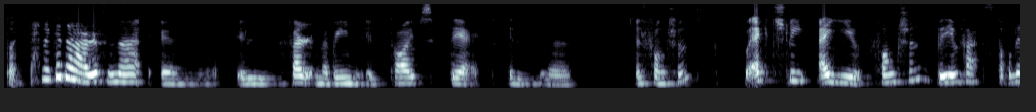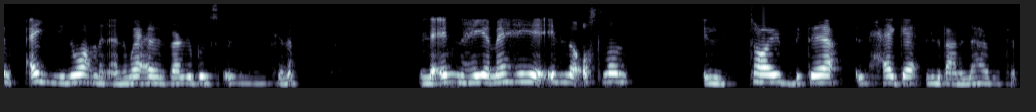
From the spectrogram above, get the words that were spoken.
طيب إحنا كده عرفنا الفرق ما بين ال types بتاعت ال functions و actually أي function بينفع تستخدم أي نوع من أنواع ال variables الممكنة لأن هي ما هي إلا أصلا ال type بتاع الحاجة اللي بعمل لها return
